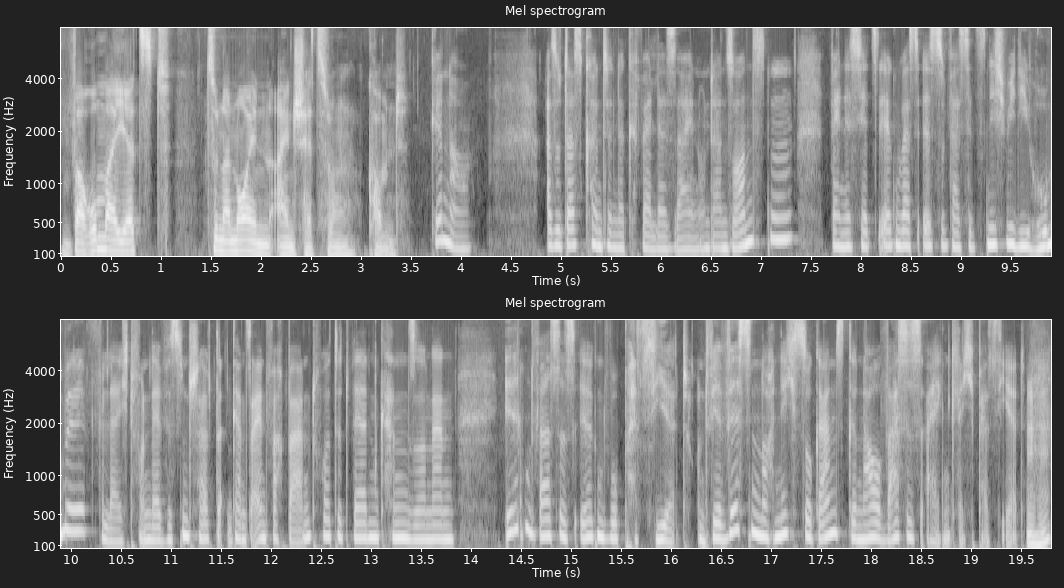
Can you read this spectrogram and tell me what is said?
warum er jetzt zu einer neuen Einschätzung kommt. Genau. Also das könnte eine Quelle sein. Und ansonsten, wenn es jetzt irgendwas ist, was jetzt nicht wie die Hummel vielleicht von der Wissenschaft ganz einfach beantwortet werden kann, sondern irgendwas ist irgendwo passiert und wir wissen noch nicht so ganz genau, was ist eigentlich passiert, Mhm.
